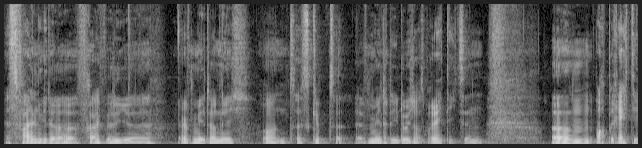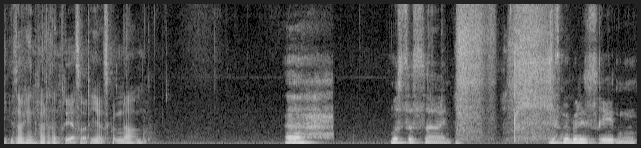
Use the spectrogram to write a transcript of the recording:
es fallen wieder fragwürdige Elfmeter nicht und es gibt Elfmeter, die durchaus berechtigt sind. Ähm, auch berechtigt ist auf jeden Fall, dass Andreas heute hier ist. Guten Abend. Äh, muss das sein? Müssen wir über das reden?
